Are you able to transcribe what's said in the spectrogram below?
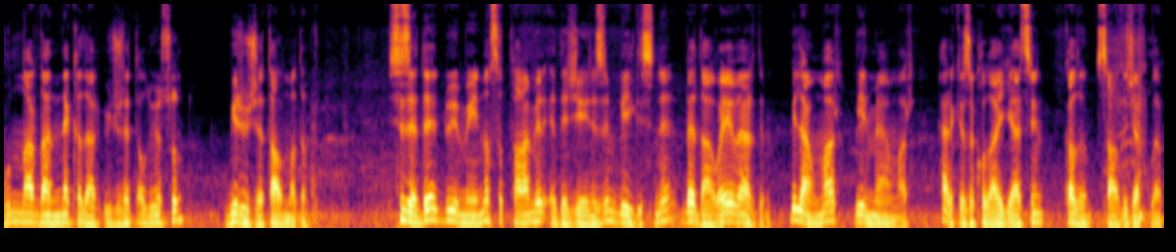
bunlardan ne kadar ücret alıyorsun? Bir ücret almadım. Size de düğmeyi nasıl tamir edeceğinizin bilgisini bedavaya verdim. Bilen var, bilmeyen var. Herkese kolay gelsin. Kalın sağlıcakla.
